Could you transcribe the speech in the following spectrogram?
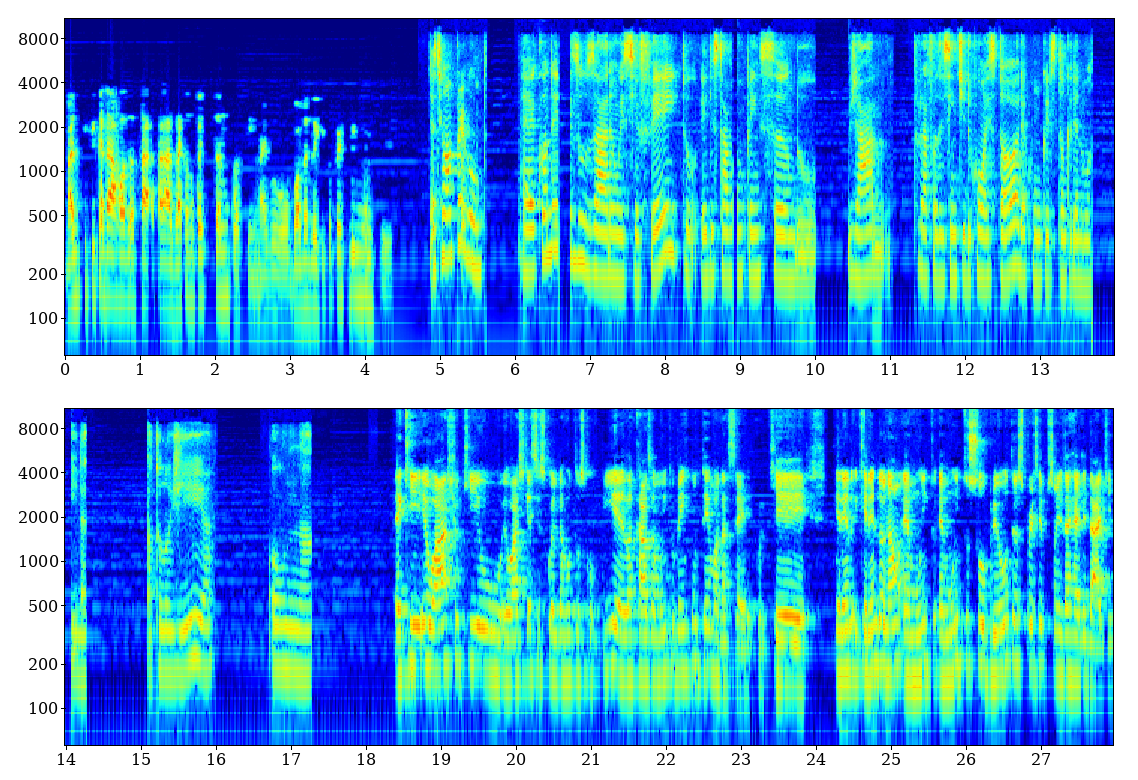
mais do que fica da Rosa Salazar, que eu não conheço tanto assim, mas o Bob Underkick eu percebi muito isso. Eu tenho uma pergunta. É, quando eles usaram esse efeito, eles estavam pensando já para fazer sentido com a história, com o que eles estão querendo mostrar da patologia ou não? É que eu acho que o, eu acho que essa escolha da rotoscopia ela casa muito bem com o tema da série, porque querendo, querendo ou não é muito é muito sobre outras percepções da realidade.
